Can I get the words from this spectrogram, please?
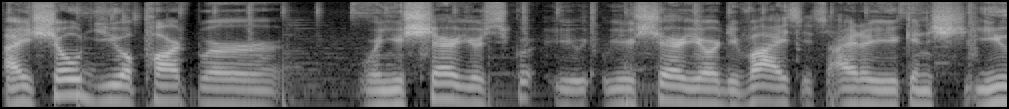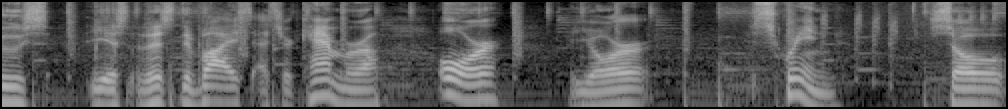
I showed you a part where when you share your you, you share your device. It's either you can use yes, this device as your camera or your screen. So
